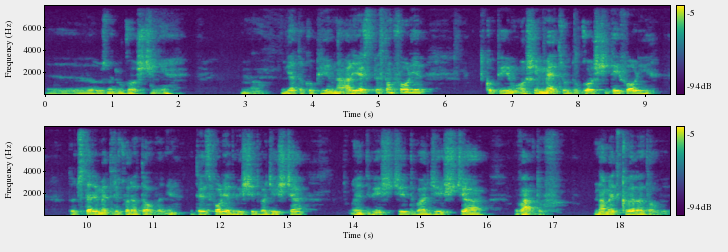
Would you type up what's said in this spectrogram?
yy, różne długości, nie? No. Ja to kupiłem na AliExpress tą folię. Kupiłem 8 metrów długości tej folii. To 4 metry kwadratowe, nie? I to jest folia 220, e, 220 watów na metr kwadratowy.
